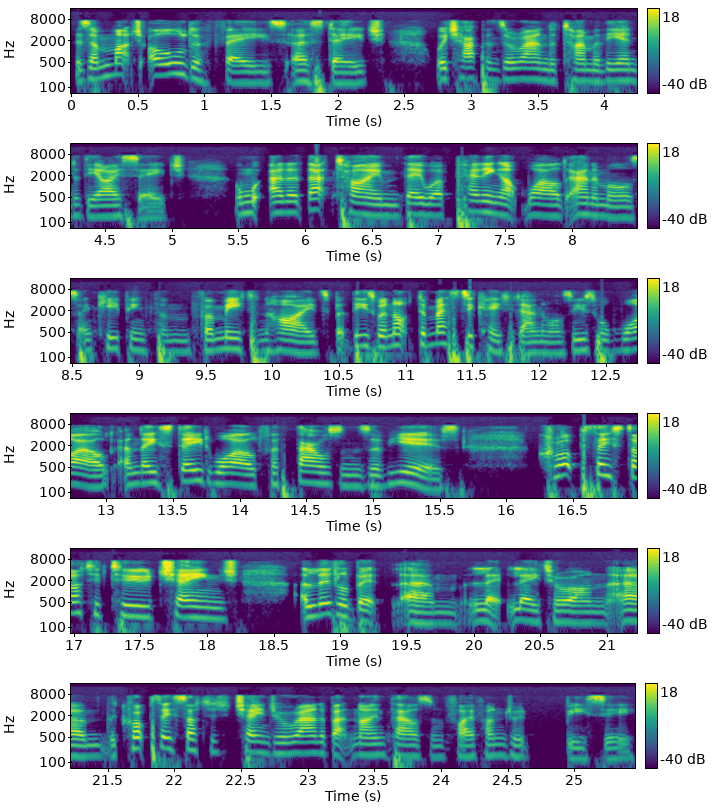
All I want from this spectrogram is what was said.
There's a much older phase uh, stage, which happens around the time of the end of the Ice Age, and, and, at that time they were penning up wild animals and keeping them for meat and hides. But these were not domesticated animals; these were wild, and they stayed wild for thousands of years. Crops they started to change a little bit um, la- later on. Um, the crops they started to change around about 9,500 BC.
